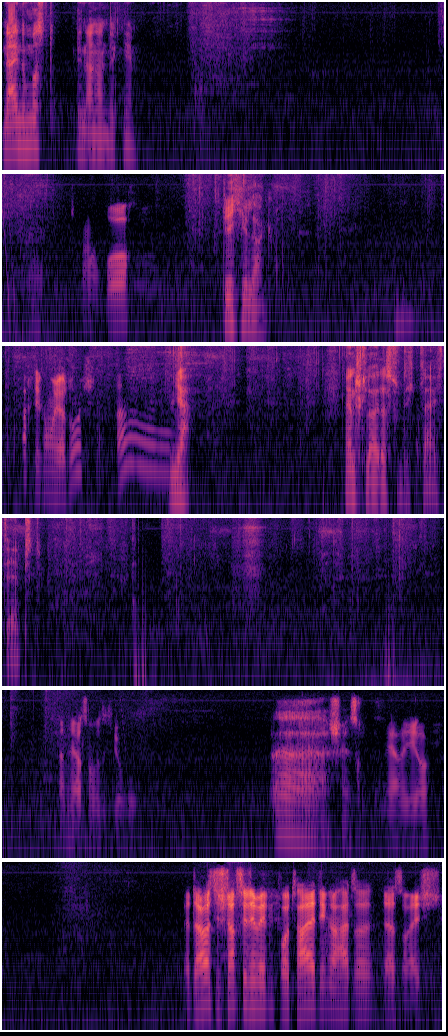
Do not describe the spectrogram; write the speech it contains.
Nein, du musst den anderen wegnehmen. Geh hier lang. Ach, hier kommen wir ja durch. Ah. Ja. Dann schleuderst du dich gleich selbst. Dann erstmal muss ich hier hoch. Ah, scheiß Mario. Wer damals die Schnapsidee mit den Portal-Dinger hatte, der ist doch echt.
